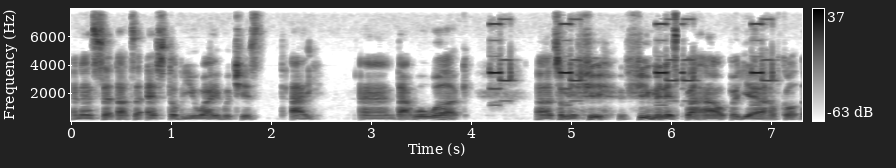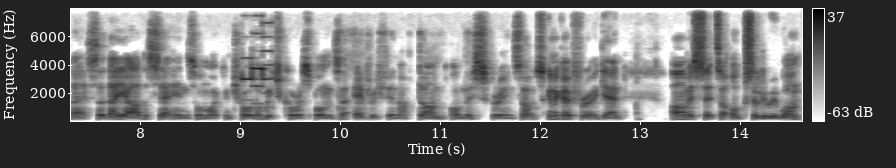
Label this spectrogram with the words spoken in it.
and then set that to SWA, which is A, and that will work. Uh, it took me a few, a few minutes to that out, but yeah, I've got there. So they are the settings on my controller which correspond to everything I've done on this screen. So I'm just going to go through it again. Arm is set to auxiliary 1,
